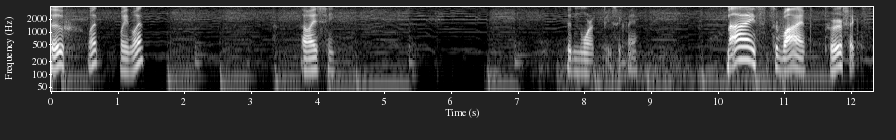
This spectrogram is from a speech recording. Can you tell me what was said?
Oh, what? Wait, what? Oh, I see. Didn't work, basically. Nice! It survived. Perfect.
